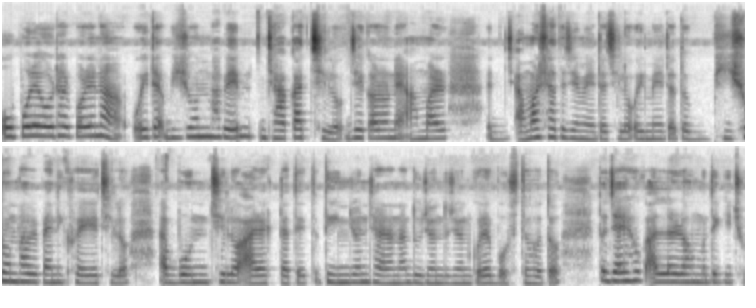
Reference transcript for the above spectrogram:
ওপরে ওঠার পরে না ওইটা ভীষণভাবে ঝাঁকাচ্ছিল। যে কারণে আমার আমার সাথে যে মেয়েটা ছিল, ওই মেয়েটা তো ভীষণভাবে প্যানিক হয়ে গেছিল। বোন ছিল আর একটাতে তো তিনজন ছাড়া না দুজন দুজন করে বসতে হতো। তো যাই হোক, আল্লাহর রহমতে কিছু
